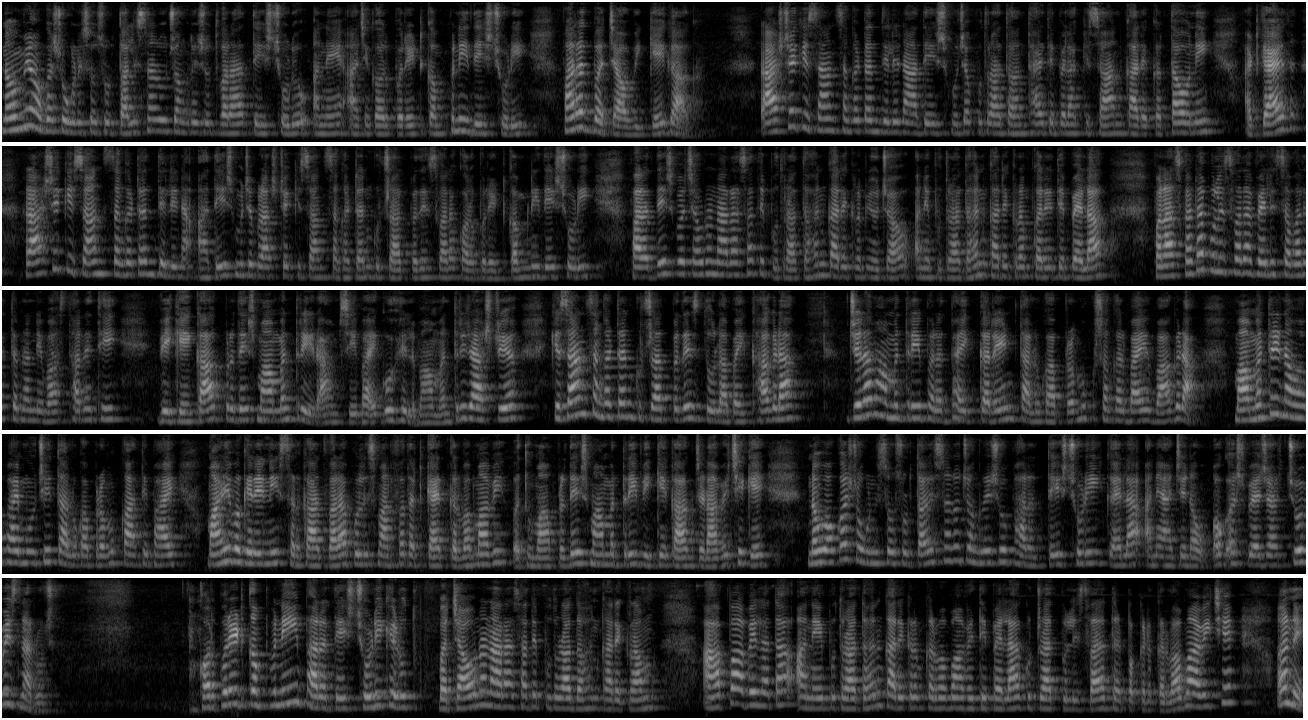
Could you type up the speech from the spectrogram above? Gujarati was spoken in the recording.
નવમી ઓગસ્ટ ઓગણીસો સુડતાલીસના રોજ અંગ્રેજો દ્વારા દેશ છોડ્યો અને આજે કોર્પોરેટ કંપની દેશ છોડી ભારત બચાવ વિકે ગાગ. રાષ્ટ્રીય કિસાન સંગઠન દિલ્હીના આદેશ મુજબ ઉત્તરાધન થાય તે પહેલા કિસાન કાર્યકર્તાઓની અટકાયત. રાષ્ટ્રીય કિસાન સંગઠન દિલ્હીના આદેશ મુજબ રાષ્ટ્રીય કિસાન સંગઠન ગુજરાત પ્રદેશ દ્વારા કોર્પોરેટ કંપની દેશ છોડી, ભારત દેશ બચાવનો નારા સાથે પુત્રાદહન દહન કાર્યક્રમ યોજાઓ અને પુત્રાદહન દહન કાર્યક્રમ કરે તે પહેલા બનાસકાંઠા પોલીસ દ્વારા વહેલી સવારે તેમના નિવાસ સ્થાનેથી વીકે કાગ પ્રદેશ મહામંત્રી રામસિંહભાઈ ગોહિલ, મહામંત્રી રાષ્ટ્રીય કિસાન સંગઠન ગુજરાત પ્રદેશ દોલાભાઈ ખાગડા જિલ્લા મહામંત્રી ભરતભાઈ કરેણ, તાલુકા પ્રમુખ શંકરભાઈ વાગડા, મહામંત્રી નવાભાઈ મુજી તાલુકા પ્રમુખ કાંતિભાઈ માળી વગેરેની સરકાર દ્વારા પોલીસ મારફત અટકાયત કરવામાં આવી. વધુમાં પ્રદેશ મહામંત્રી વીકે કાગ જણાવે છે કે, નવ ઓગસ્ટ ઓગણીસો સુડતાલીસના રોજ અંગ્રેજો ભારત દેશ છોડી ગયેલા અને આજે નવ ઓગસ્ટ બે હજાર ચોવીસના રોજ કોર્પોરેટ કંપની ભારત દેશ છોડી ખેડૂત બચાવોના નારા સાથે પુતળા દહન કાર્યક્રમ આપવા આવેલ હતા અને પુતળા દહન કાર્યક્રમ કરવામાં આવે તે પહેલાં ગુજરાત પોલીસ દ્વારા ધરપકડ કરવામાં આવી છે અને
